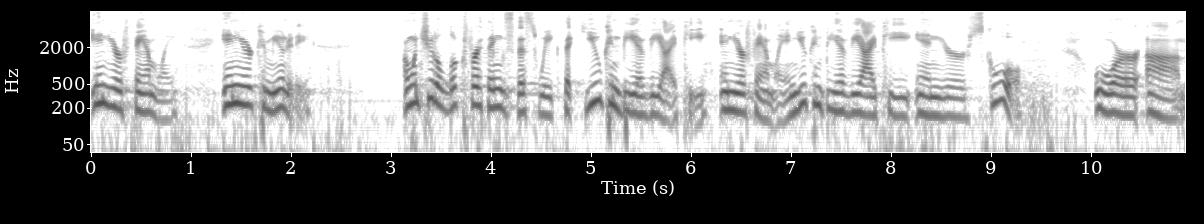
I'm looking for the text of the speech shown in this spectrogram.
in your family, in your community. I want you to look for things this week that you can be a VIP in your family, and you can be a VIP in your school or um,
